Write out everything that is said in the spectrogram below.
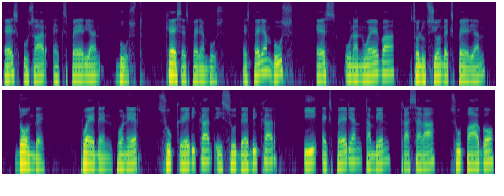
es usar Experian Boost. ¿Qué es Experian Boost? Experian Boost es una nueva solución de Experian donde pueden poner su credit card y su debit card y Experian también trazará su pago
